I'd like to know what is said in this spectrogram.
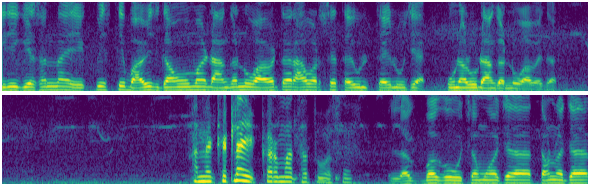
ઇરિગેશનના એકવીસથી બાવીસ ગામોમાં ડાંગરનું વાવેતર આ વર્ષે થયું થયેલું છે. ઉનાળુ ડાંગરનું વાવેતર. અને કેટલા એકરમાં થતું હશે? લગભગ ઓછામાં ઓછા ત્રણ હજાર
